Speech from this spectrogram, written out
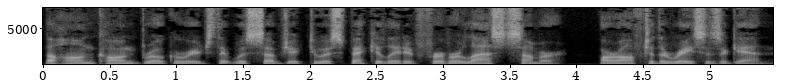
the Hong Kong brokerage that was subject to a speculative fervor last summer, are off to the races again.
